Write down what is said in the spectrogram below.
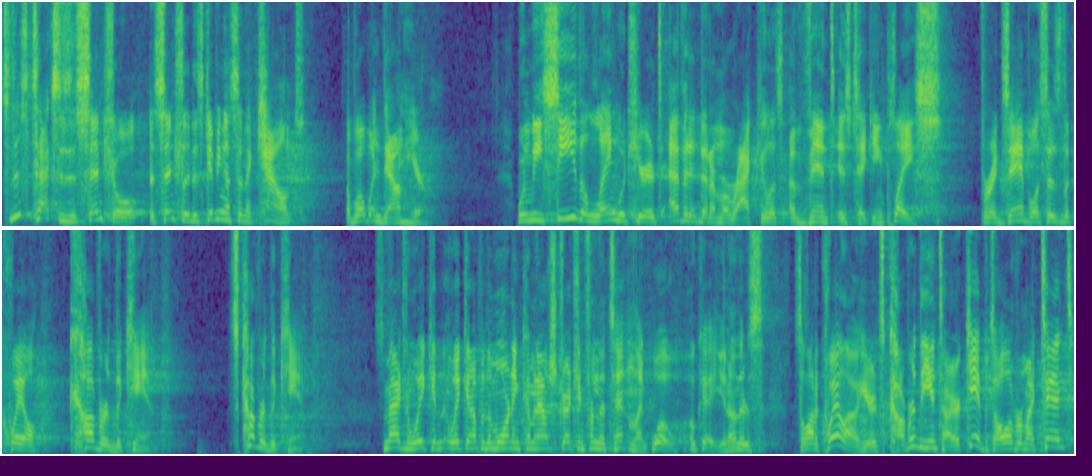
So this text is essential, essentially just giving us an account of what went down here. When we see the language here, it's evident that a miraculous event is taking place. For example, it says the quail covered the camp. It's covered the camp. So imagine waking, waking up in the morning, coming out, stretching from the tent, and like, whoa, okay, you know, there's, there's a lot of quail out here. It's covered the entire camp. It's all over my tent.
